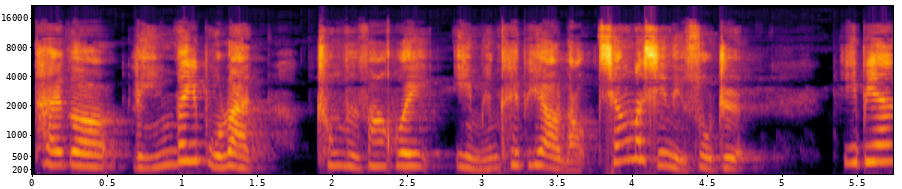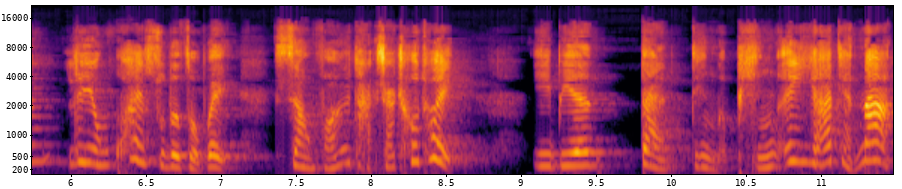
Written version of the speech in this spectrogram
Tiger 临危不乱，充分发挥一名 KPL 老枪的心理素质，一边利用快速的走位向防御塔下撤退，一边淡定的平 A 雅典娜。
